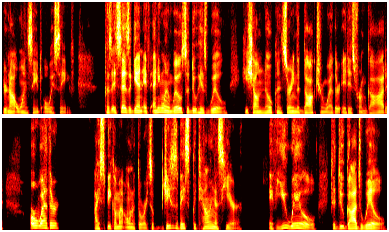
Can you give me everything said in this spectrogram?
you're not once saved, always saved. Because it says again, if anyone wills to do his will, he shall know concerning the doctrine whether it is from God or whether I speak on my own authority. So Jesus is basically telling us here if you will to do God's will,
